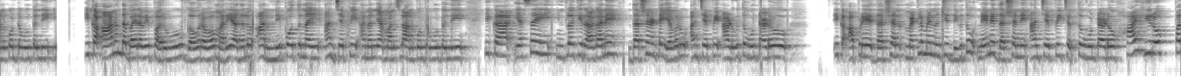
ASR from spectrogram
అనుకుంటూ ఉంటుంది. ఇక ఆనంద భైరవి పరువు గౌరవ మర్యాదలు అన్నీ పోతున్నాయి అని చెప్పి అనన్య మనసులో అనుకుంటూ ఉంటుంది. ఇక ఎస్ఐ ఇంట్లోకి రాగానే దర్శన్ అంటే ఎవరు? అని చెప్పి అడుగుతూ ఉంటాడు. ఇక అప్పుడే దర్శన్ మెట్ల మీద నుంచి దిగుతూ నేనే దర్శన్ని అని చెప్పి చెప్తూ ఉంటాడు. హాయ్ హీరో పద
